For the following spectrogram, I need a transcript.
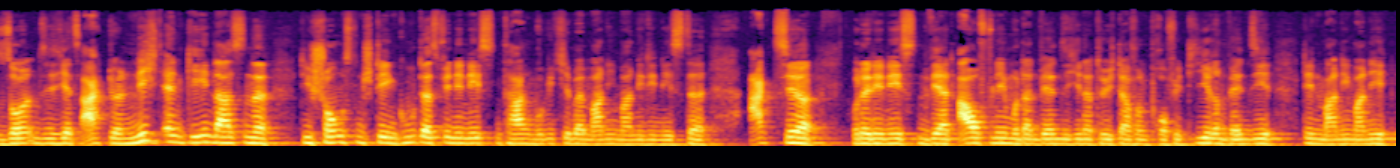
sollten Sie sich jetzt aktuell nicht entgehen lassen. Die Chancen stehen gut, dass wir in den nächsten Tagen wirklich hier bei Money Money die nächste Aktie oder den nächsten Wert aufnehmen und dann werden Sie hier natürlich davon profitieren, wenn Sie den Money Money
